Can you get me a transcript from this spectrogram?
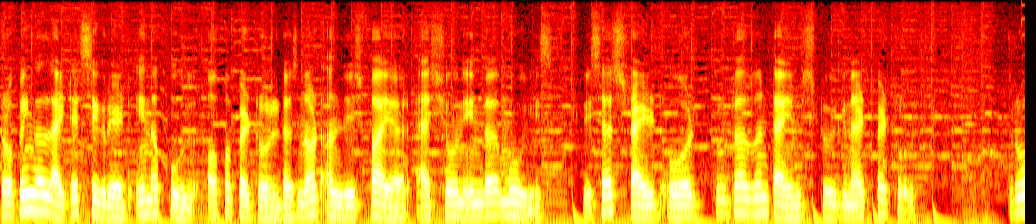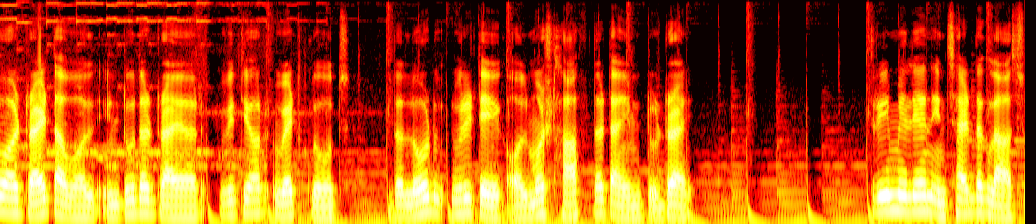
Dropping a lighted cigarette in a pool of a petrol does not unleash fire as shown in the movies. Research tried over 2000 times to ignite petrol. Throw a dry towel into the dryer with your wet clothes. The load will take almost half the time to dry. 3 million inside the glass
